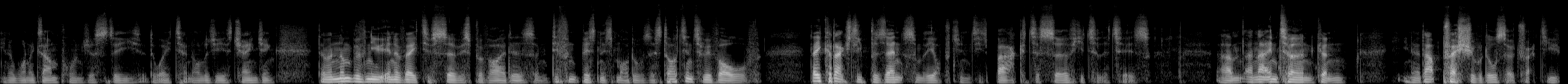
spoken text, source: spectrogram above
you know one example, and just the the way technology is changing, there are a number of new innovative service providers and different business models are starting to evolve. They could actually present some of the opportunities back to serve utilities, um, and that in turn can, you know, that pressure would also attract you,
